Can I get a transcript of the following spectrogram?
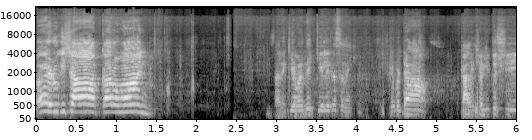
ওই সাহেব কারও হন কি কে নাকি কালেকশন তো সেই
